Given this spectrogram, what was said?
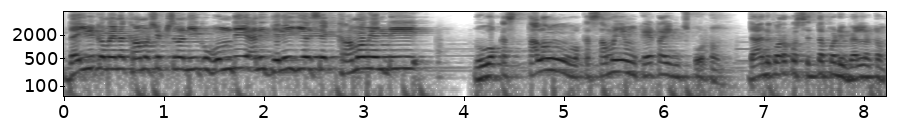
దైవికమైన క్రమశిక్షణ నీకు ఉంది అని తెలియజేసే క్రమం ఏంటి? నువ్వు ఒక స్థలం ఒక సమయం కేటాయించుకోవటం దాని కొరకు సిద్ధపడి వెళ్ళటం.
